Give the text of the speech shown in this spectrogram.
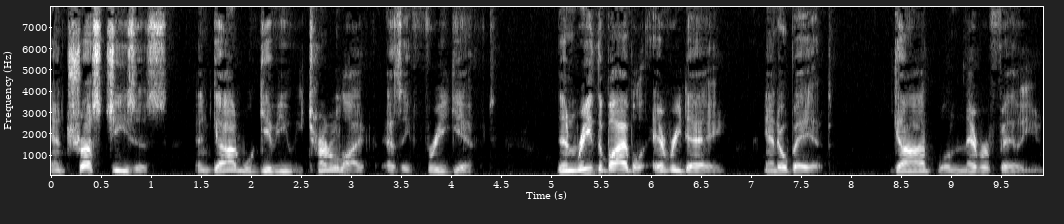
and trust Jesus, and God will give you eternal life as a free gift. Then read the Bible every day and obey it. God will never fail you.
